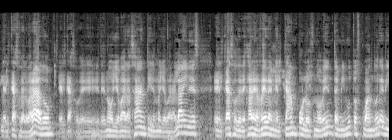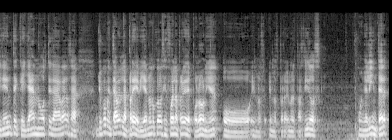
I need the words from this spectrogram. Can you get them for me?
el caso de Alvarado, el caso de, no llevar a Santi, de no llevar a Laines, el caso de dejar a Herrera en el campo los 90 minutos cuando era evidente que ya no te daba. O sea, yo comentaba en la previa, no me acuerdo si fue en la previa de Polonia o en los, en los, partidos o en el Inter,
